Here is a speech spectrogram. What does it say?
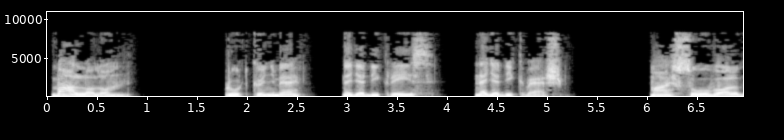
Vállalom. Rut könyve, negyedik rész, negyedik vers. Más szóval,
